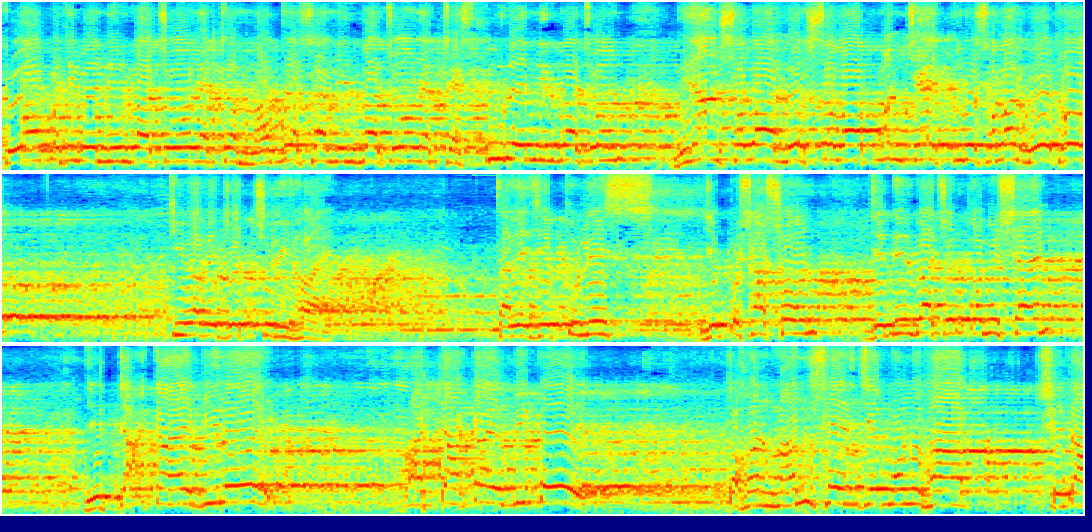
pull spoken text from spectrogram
কোঅপারেটিভের নির্বাচন, একটা মাদ্রাসা নির্বাচন, একটা স্কুলের নির্বাচন, বিধানসভা, লোকসভা, পঞ্চায়েত, পুরসভার ভোট হোক। কীভাবে জোট চুরি হয়? তাহলে যে পুলিশ যে প্রশাসন, যে নির্বাচন কমিশন, যে টাকায় বিলয় আর টাকায় বিকয় তখন মানুষের যে মনোভাব, সেটা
